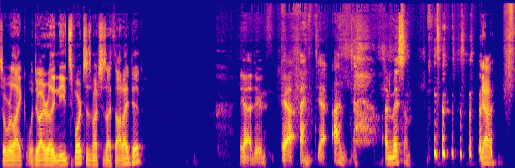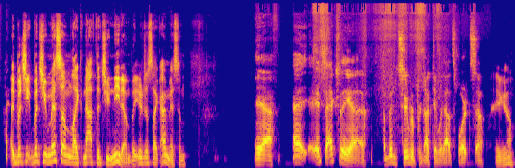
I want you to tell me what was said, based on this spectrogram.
So we're like, well, do I really need sports as much as I thought I did? yeah, dude. Yeah, I, yeah. I, I miss them. Yeah, but you but you miss them like not that you need them, but you're just like I miss them. Yeah, uh, it's actually. Uh, I've been super productive without sports, so There you go.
